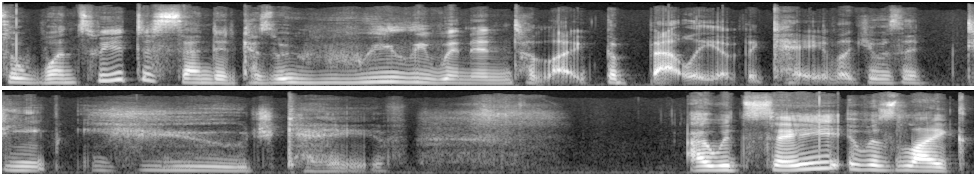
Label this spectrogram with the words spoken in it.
So once we had descended, because we really went into like the belly of the cave, like it was a deep, huge cave. I would say it was like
